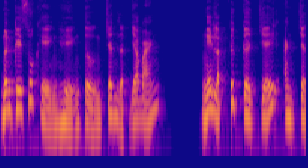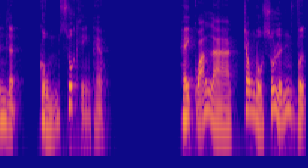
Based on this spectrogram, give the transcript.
nên khi xuất hiện hiện tượng chênh lệch giá bán, ngay lập tức cơ chế ăn chênh lệch cũng xuất hiện theo. Hệ quả là trong một số lĩnh vực,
